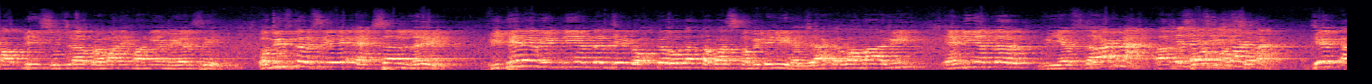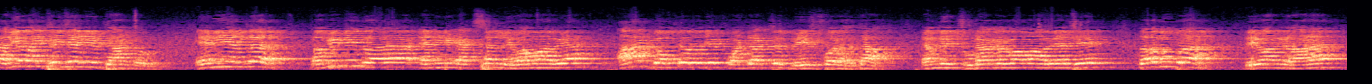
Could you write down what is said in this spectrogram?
આપની સૂચના પ્રમાણે માનનીય મેયરશ્રી કમિશનરશ્રીએ એક્શન લઈ. વિધેય વીકની અંદર જે ડોક્ટરો તપાસ કમિટીની રચના કરવામાં આવી. એની અંદર VS ના- આ, શોર્ટમાં, જે કાર્યવાહી થઈ છે એની ધ્યાન કરું. એની અંદર કમિટી દ્વારા એની એક્શન લેવામાં આવ્યા. આ ડોક્ટરો જે કોન્ટ્રાક્ટર બેઝ પર હતા એમને છૂટા કરવામાં આવ્યા છે. તદુપરાંત દેવાંગ રાણા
